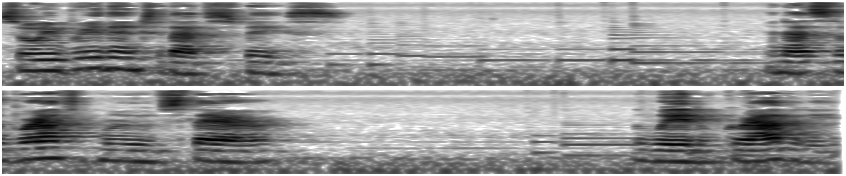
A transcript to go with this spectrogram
So we breathe into that space. And as the breath moves there, the weight of gravity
